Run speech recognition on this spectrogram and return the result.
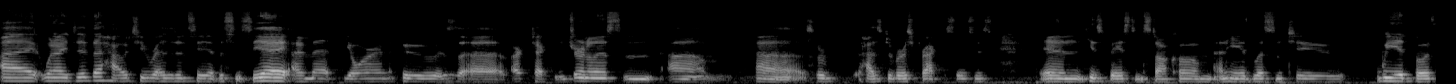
I when I did the how to residency at the CCA, I met Bjorn, who is an architect and a journalist, and um, uh, sort of has diverse practices. He's and he's based in Stockholm, and he had listened to. We had both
